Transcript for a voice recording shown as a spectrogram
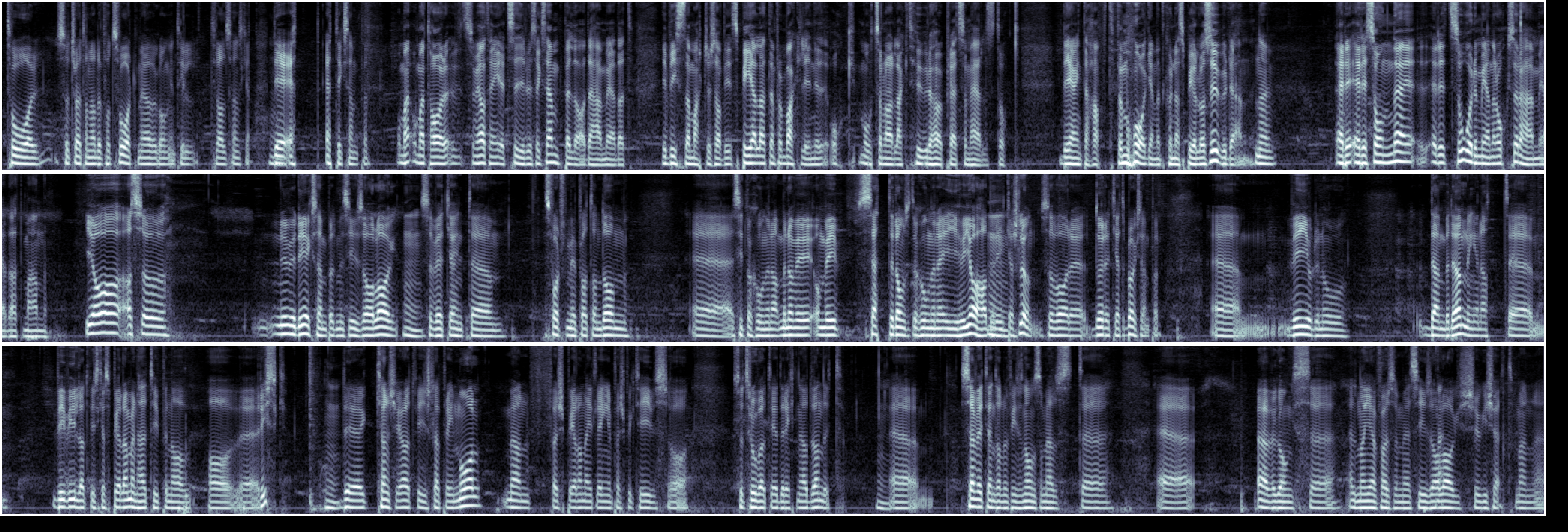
två år så tror jag att han hade fått svårt med övergången till, till Allsvenskan. Det är ett, ett exempel. Om man, om man tar, som jag tänker, ett Sirius-exempel då, det här med att i vissa matcher så har vi spelat den från backlinjen och motståndarna har lagt hur hög press som helst och vi har inte haft förmågan att kunna spela oss ur den. Nej. Är det, är det såna, är det så du menar också det här med att man... Ja, alltså... Nu är det exemplet med Sirius A-lag, Mm. så vet jag inte... Det är svårt för mig att prata om de eh, situationerna. Men om vi, om vi sätter de situationerna i hur jag hade det Mm. i Karlslund, så var det, då är det ett jättebra exempel. Ehm, vi gjorde nog den bedömningen att eh, vi vill att vi ska spela med den här typen av, av eh, risk. Mm. Det kanske gör att vi släpper in mål, men för spelarna i ett längre perspektiv så, så tror vi att det är direkt nödvändigt. Mm. Eh, sen vet jag inte om det finns någon som helst eh, eh, övergångs, eh, eller någon jämförelse med Sirius. A-lag 2021, men eh,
